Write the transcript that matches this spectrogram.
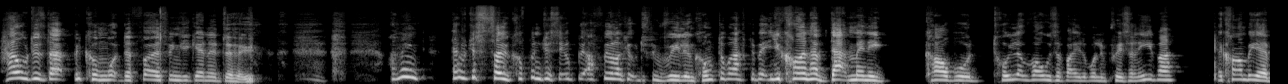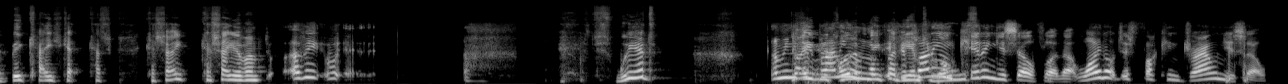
How does that become what the first thing you're gonna do? I mean, they would just soak up and just. It would be, I feel like it would just be really uncomfortable after a bit. You can't have that many cardboard toilet rolls available in prison either. There can't be a big cache, ca- cache, cachet, cachet of them. I mean, It's just weird. I mean, if you're planning on, if you're planning on killing yourself like that, why not just fucking drown yourself?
